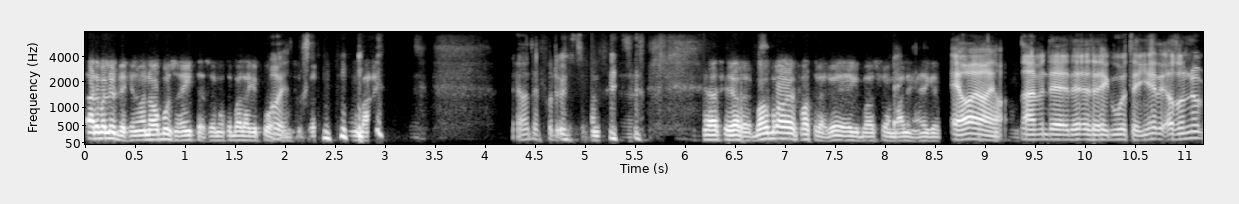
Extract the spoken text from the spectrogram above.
Ja, det var Ludvig. Det var naboen som ringte, så jeg måtte bare legge på. ja, det får du. jeg skal gjøre det. Bare, bare prate med deg. Jeg bare slår melding. Jeg... Ja, ja, ja. Nei, men det, det, det er gode ting. Altså, nå,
